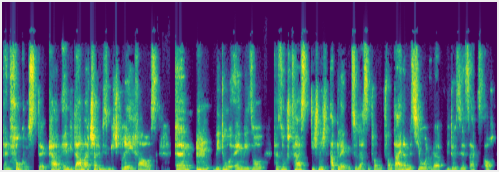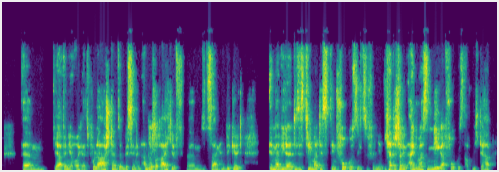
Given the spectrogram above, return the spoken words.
dein Fokus. Der kam irgendwie damals schon in diesem Gespräch raus, ähm, wie du irgendwie so versucht hast, dich nicht ablenken zu lassen von, von deiner Mission oder wie du es jetzt sagst, auch ähm, ja, wenn ihr euch als Polarstern so ein bisschen in andere Bereiche ähm, sozusagen entwickelt, immer wieder dieses Thema, des, den Fokus nicht zu verlieren. Ich hatte schon den Eindruck, du hast einen Mega-Fokus auf mich gehabt.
